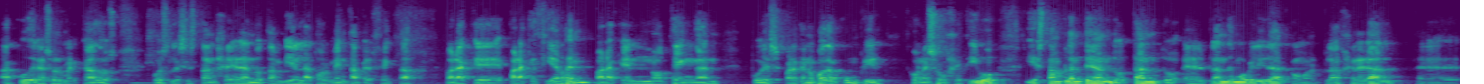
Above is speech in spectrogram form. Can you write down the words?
acuden a esos mercados, pues les están generando también la tormenta perfecta para que, para que cierren, para que no tengan, pues, para que no puedan cumplir con ese objetivo. Y están planteando tanto en el plan de movilidad como en el plan general, eh,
